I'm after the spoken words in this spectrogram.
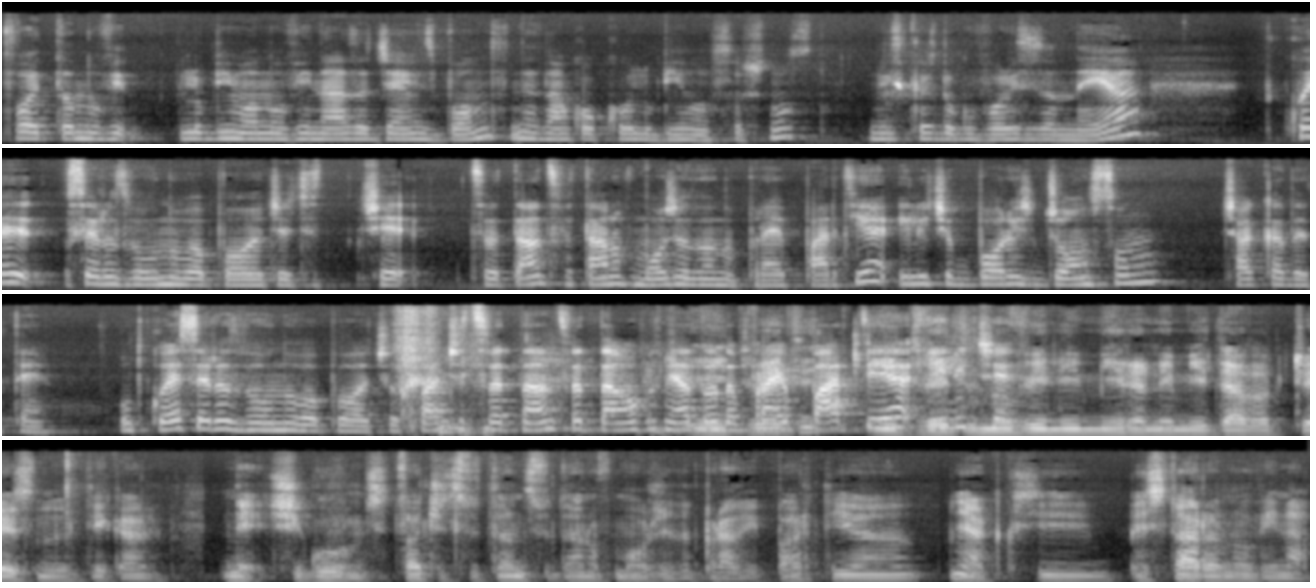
твоята нови, любима новина за Джеймс Бонд, не знам колко е любима всъщност, но искаш да говориш за нея, кое се развълнува повече, че, че Цветан Цветанов може да направи партия или че Борис Джонсон чака дете? От кое се развълнува повече? От това, че Цветан Цветанов мята да прави партия и двете или че... новини мира не ми дават честно да ти кажа. Не, шегувам се. Това, че Цветан Цветанов може да прави партия, някакси е стара новина.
